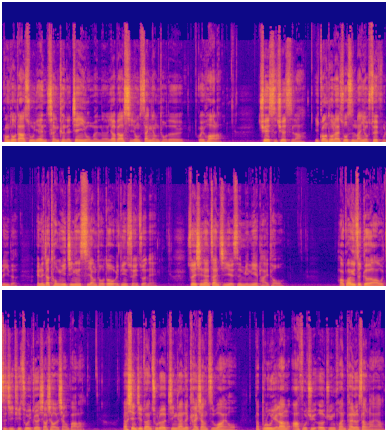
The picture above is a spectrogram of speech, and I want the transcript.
光头大叔也很诚恳的建议我们呢，要不要使用三羊头的。规划啦，确实确实啦，以光头来说是蛮有说服力的。人家统一今年四羊头都有一定水准诶，所以现在战绩也是名列排头。好，关于这个啊，我自己提出一个小小的想法啦。那现阶段除了金安的开箱之外哦，那不如也让阿福去二军换泰勒上来啊，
